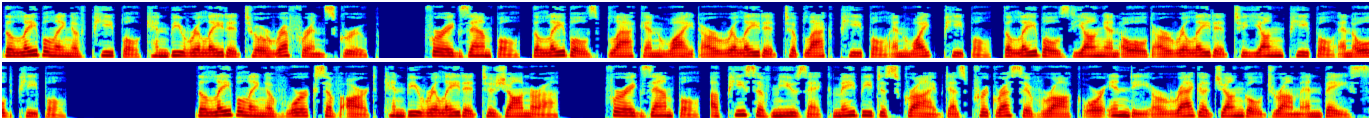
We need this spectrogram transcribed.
The labeling of people can be related to a reference group. For example, the labels black and white are related to black people and white people, the labels young and old are related to young people and old people. The labeling of works of art can be related to genre. For example, a piece of music may be described as progressive rock or indie or ragga jungle drum and bass.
